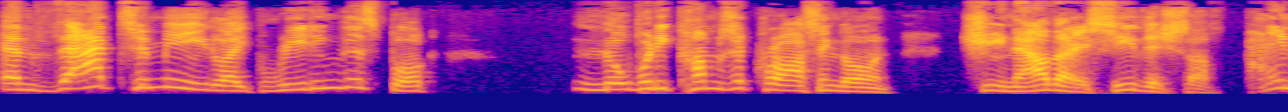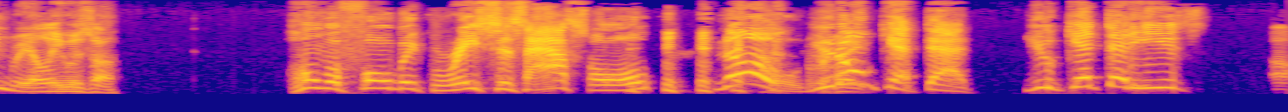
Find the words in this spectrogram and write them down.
And that to me, like reading this book, nobody comes across and going, gee, now that I see this stuff, I really was a homophobic, racist asshole. No, you don't get that. You get that he's a,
